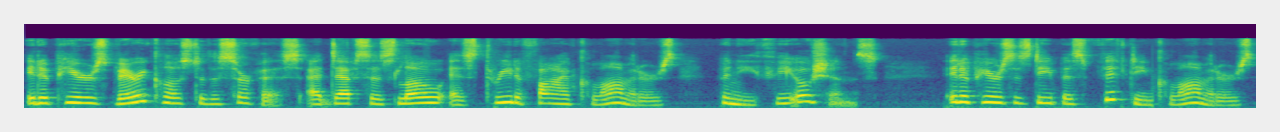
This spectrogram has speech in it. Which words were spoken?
It appears very close to the surface, at depths as low as 3 to 5 kilometers beneath the oceans. It appears as deep as 50 kilometers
